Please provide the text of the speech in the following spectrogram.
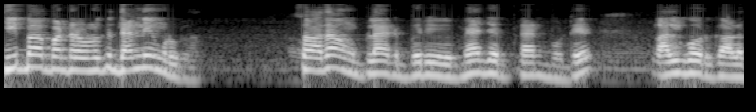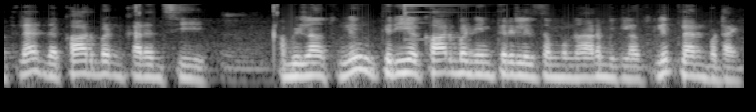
சீப்பாக பண்ணுறவங்களுக்கு தண்டையும் கொடுக்கலாம். ஸோ அதான் அவங்க பிளான் பெரிய மேஜர் பிளான் போட்டு அல்கோர் காலத்தில் இந்த கார்பன் கரன்சி அப்படிலாம் சொல்லி ஒரு பெரிய கார்பன் இம்பீரியலிசம் ஒன்று ஆரம்பிக்கலாம் சொல்லி பிளான் போட்டாங்க.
